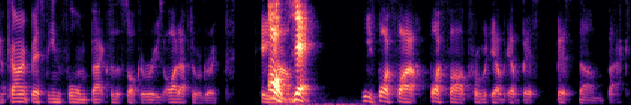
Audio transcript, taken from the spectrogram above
The current best informed back for the Socceroos, I'd have to agree. He, Oh um, yeah. he's by far by far probably our, our best best um back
